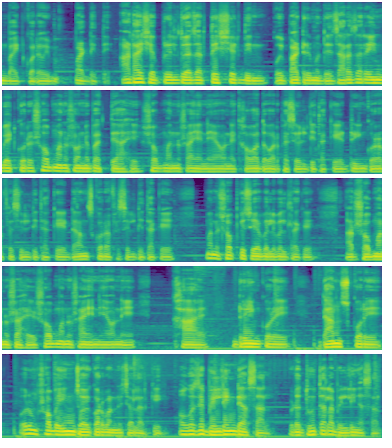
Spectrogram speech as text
ইনভাইট করে ওই পার্টিতে আঠাইশ এপ্রিল দুই হাজার তেইশের দিন ওই পার্টির মধ্যে যারা যারা ইনভাইট করে, সব মানুষ অনেক বাড়িতে আহে সব মানুষ আয় নেয়, অনেক খাওয়া দাওয়ার ফ্যাসিলিটি থাকে ড্রিঙ্ক করার ফ্যাসিলিটি থাকে ডান্স করার ফ্যাসিলিটি থাকে মানে সব কিছু অ্যাভেলেবেল থাকে। আর সব মানুষ আহে সব মানুষ আয় নিয়ে অনেক খায় ড্রিঙ্ক করে ডান্স করে ওরকম সবাই এনজয় করবার চল আর কি ওগো যে বিল্ডিংটা আসাল, ওটা দুইতলা বিল্ডিং আসাল।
